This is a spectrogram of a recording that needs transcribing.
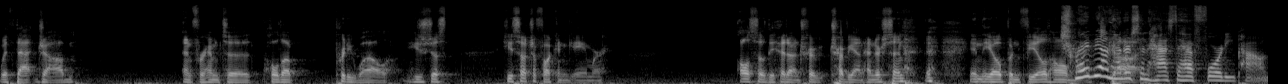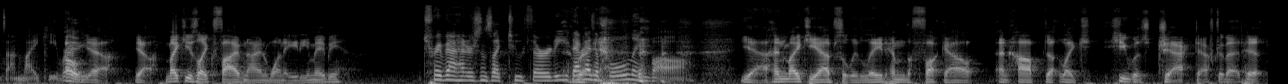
with that job, and for him to hold up pretty well, he's just he's such a fucking gamer. Also, the hit on Trev- TreVeyon Henderson in the open field. Oh my TreVeyon God. Henderson has to have 40 pounds on Mikey, oh, right? Oh yeah, yeah. Mikey's like 5'9", 180 maybe. TreVeyon Henderson's like 230. That Right. guy's a bowling ball. Yeah, and Mikey absolutely laid him the fuck out and hopped up like he was jacked after that hit.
